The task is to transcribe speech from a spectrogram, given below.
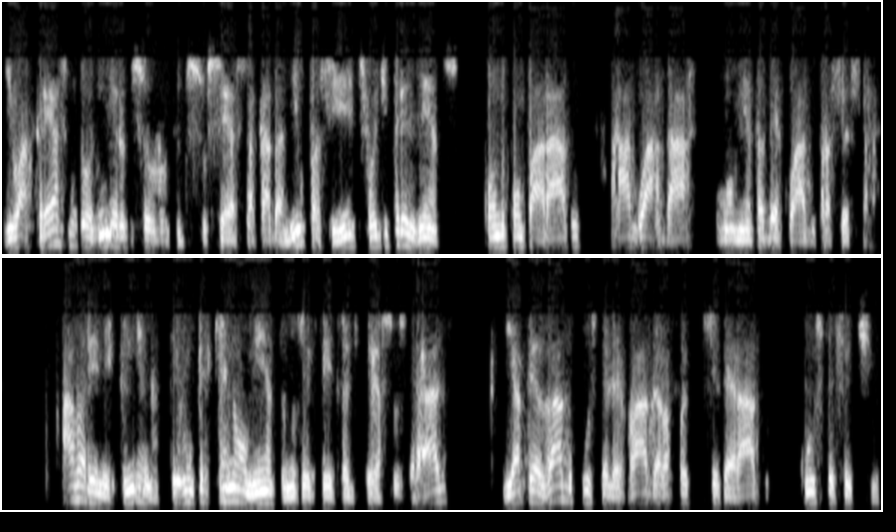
e o acréscimo do número absoluto de sucesso a cada mil pacientes foi de 300, quando comparado a aguardar o momento adequado para cessar. A vareniclina teve um pequeno aumento nos efeitos adversos graves e, apesar do custo elevado, ela foi considerada custo efetivo.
